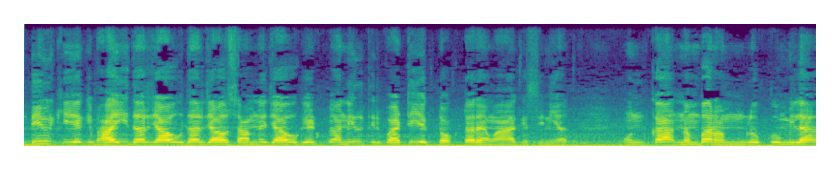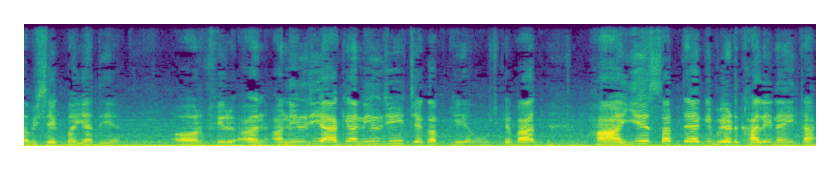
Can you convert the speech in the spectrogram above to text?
डील किए कि भाई इधर जाओ, उधर जाओ, सामने जाओ, गेट पे अनिल त्रिपाठी एक डॉक्टर है वहाँ के सीनियर। उनका नंबर हम लोग को मिला, अभिषेक भैया दिए। और फिर अनिल जी आके अनिल जी चेकअप किए। उसके बाद हाँ ये सत्य है कि बेड खाली नहीं था।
